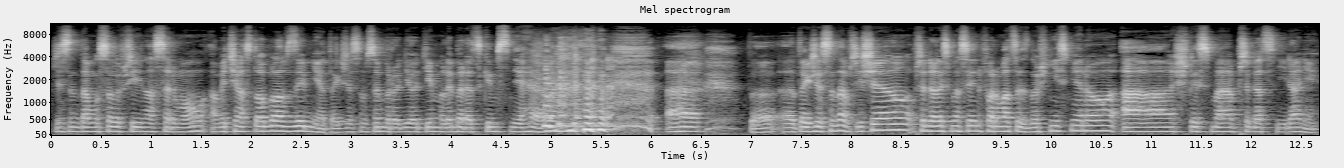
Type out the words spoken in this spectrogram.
že jsem tam musel přijít na sedmou a většina z toho byla v zimě, takže jsem se brodil tím libereckým sněhem. a, to, a, takže jsem tam přišel, předali jsme si informace z noční směnou a šli jsme předat snídani.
